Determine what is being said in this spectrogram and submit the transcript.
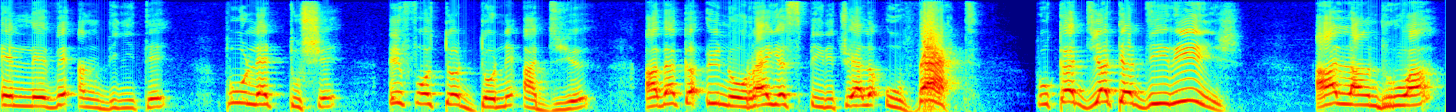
élevés en dignité, pour les toucher, il faut te donner à Dieu avec une oreille spirituelle ouverte pour que Dieu te dirige à l'endroit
